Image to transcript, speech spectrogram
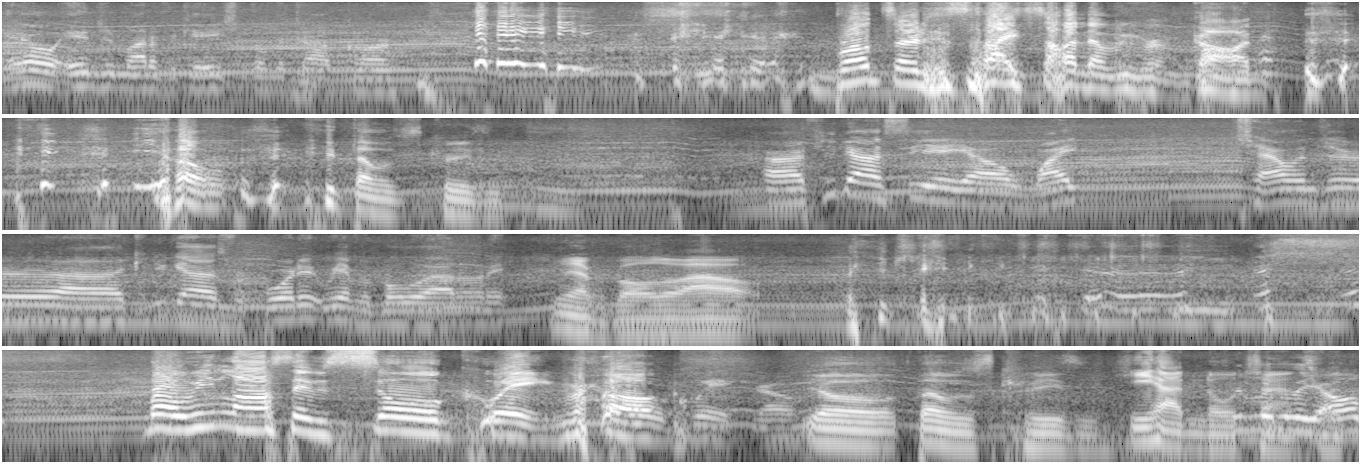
Hell, engine modification from the cop car. Bro turned his lights on and we were gone. Yo, that was crazy. Uh, if you guys see a uh, white Challenger, uh, can you guys report it? We have a bolo out on it. You never bolo out. bro, we lost him so quick, bro. quick, bro. Yo, that was crazy. He had no We're chance. literally, right all,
